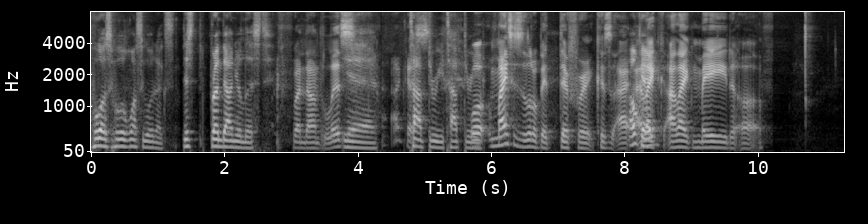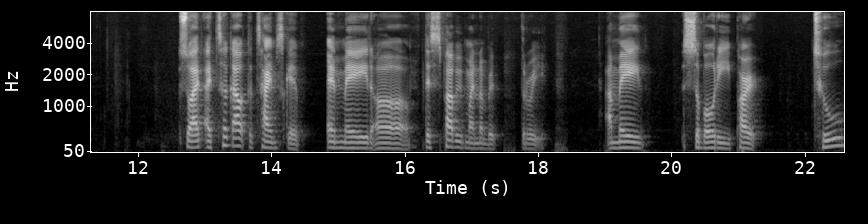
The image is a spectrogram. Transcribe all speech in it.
Who else? Who wants to go next? Just run down your list. Run down the list. Yeah. Top three. Top three. Well, mice is a little bit different because I, Okay. I like I like made uh so I, I took out the time skip and made uh this is probably my number three. I made Sabaody part two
